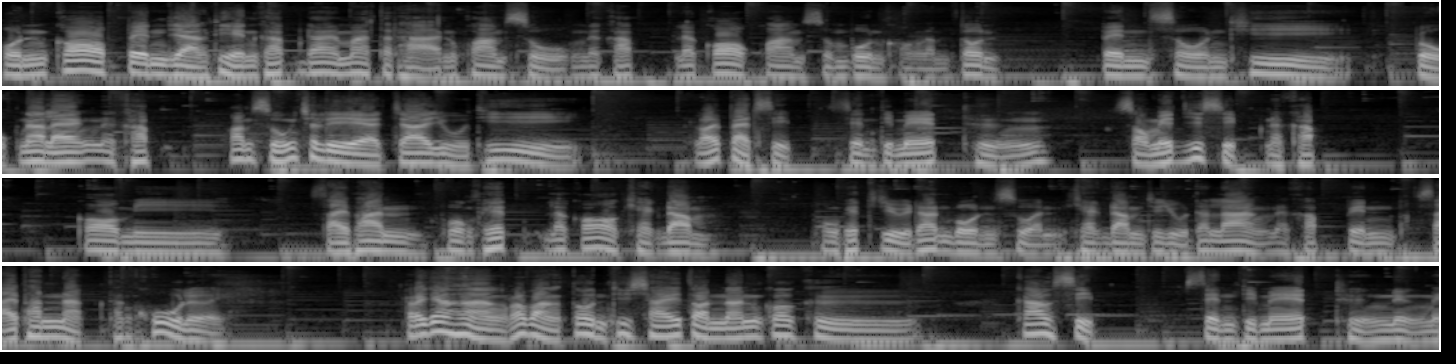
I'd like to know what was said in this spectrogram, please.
ผลก็เป็นอย่างที่เห็นครับได้มาตรฐานความสูงนะครับ แล้วก็ความสมบูรณ์ของลำต้น เป็นโซนที่ ปลูกหน้าแล้งนะครับ ความสูงเฉลี่ยจะอยู่ที่ 180 เซนติเมตรถึง2เมตร20 นะครับ ก็มีสายพันธุ์พวงเพชรแล้วก็แขกดำพวงเพชรจะอยู่ด้านบน ส่วนแขกดำจะอยู่ด้านล่างนะครับ เป็นสายพันธุ์หนักทั้งคู่เลย ระยะห่างระหว่างต้นที่ใช้ตอนนั้นก็คือ 90 เซนติเมตรถึง 1 เม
